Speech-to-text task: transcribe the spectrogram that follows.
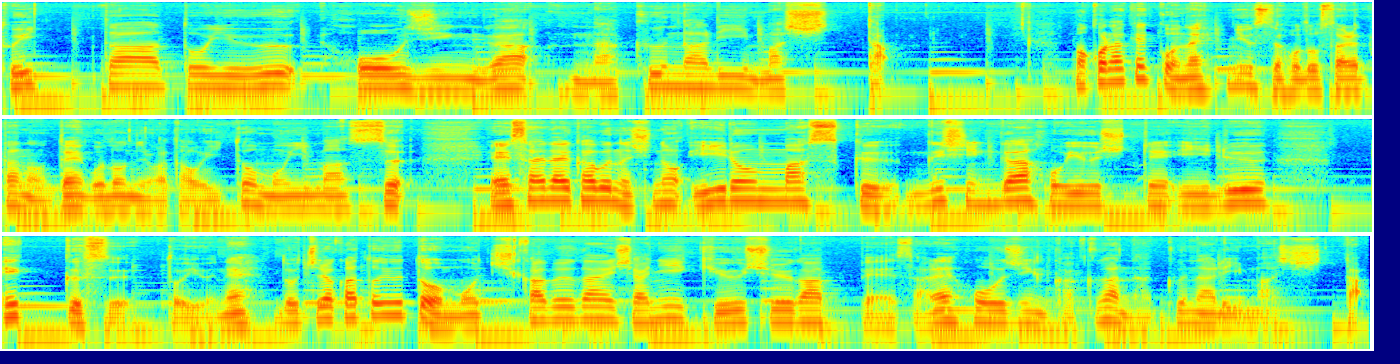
Twitter という法人がなくなりました。まあ、これは結構ね、ニュースで報道されたので、ご存知の方多いと思います。えー、最大株主のイーロン・マスク自身が保有している X というね、どちらかというと持ち株会社に吸収合併され、法人格がなくなりました。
